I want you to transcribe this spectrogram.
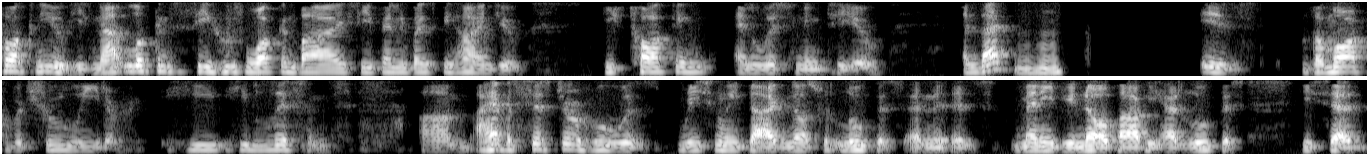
talking to you. He's not looking to see who's walking by, see if anybody's behind you. He's talking and listening to you. And that mm-hmm is the mark of a true leader. He he listens. Um, I have a sister who was recently diagnosed with lupus, and as many of you know, Bobby had lupus. He said,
